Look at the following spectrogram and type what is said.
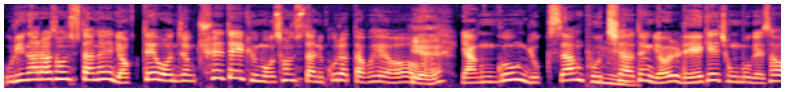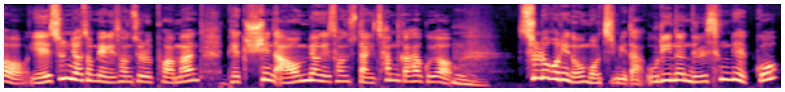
우리나라 선수단은 역대 원정 최대 규모 선수단을 꾸렸다고 해요. 예. 양궁, 육상, 보치아 음. 등 14개 종목에서 66명의 선수를 포함한 159명의 선수단이 참가하고요. 음. 슬로건이 너무 멋집니다. 우리는 늘 승리했고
